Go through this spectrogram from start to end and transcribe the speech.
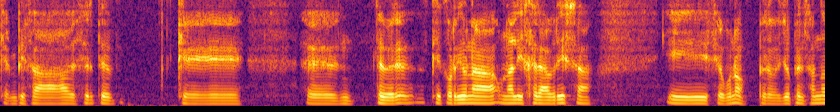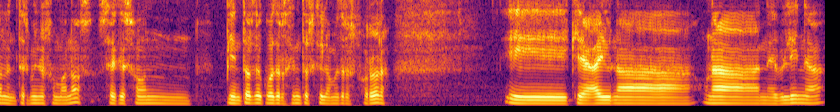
que empieza a decirte que, eh, que corría una, una, ligera brisa y dice, bueno, pero yo pensando en términos humanos, sé que son vientos de 400 kilómetros por hora y que hay una, una neblina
